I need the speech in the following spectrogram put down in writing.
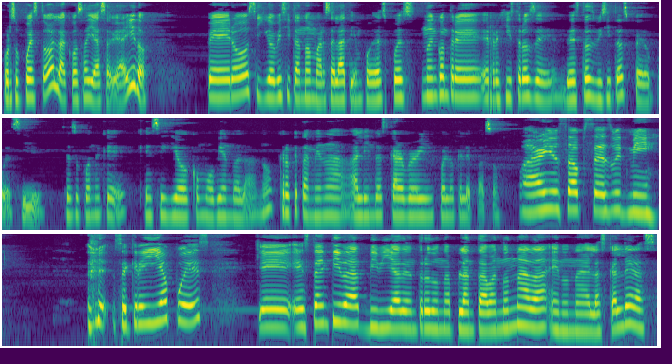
por supuesto, la cosa ya se había ido. Pero siguió visitando a Marcela tiempo después. No encontré eh, registros de, de estas visitas, pero pues sí, se supone que, que siguió como viéndola, ¿no? Creo que también a, a Linda Scarberry fue lo que le pasó. Why are you so obsessed with me? Se creía pues que esta entidad vivía dentro de una planta abandonada en una de las calderas.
